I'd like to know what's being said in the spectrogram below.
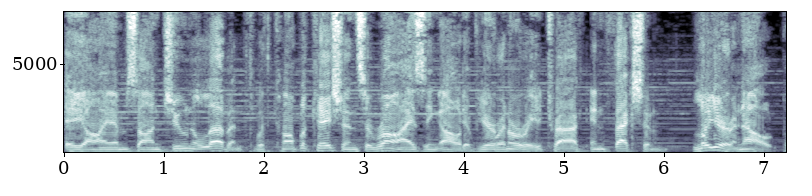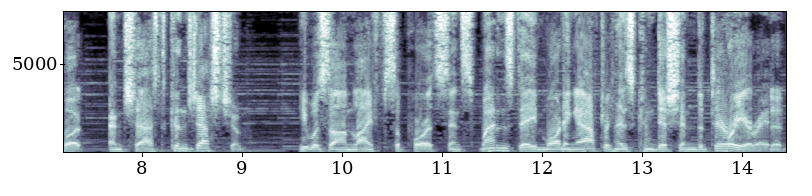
AIIMS on June 11 with complications arising out of urinary tract infection, low urine output, and chest congestion. He was on life support since Wednesday morning after his condition deteriorated.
